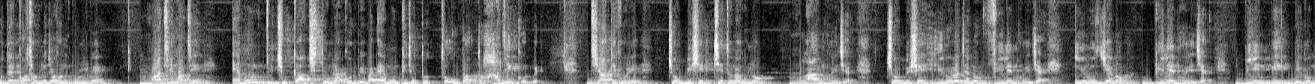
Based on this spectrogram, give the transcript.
ওদের কথাগুলো যখন বলবে, মাঝে মাঝে এমন কিছু কাজ তোমরা করবে বা এমন কিছু তথ্য উপাত্ত হাজির করবে, যাতে করে চব্বিশের চেতনাগুলো ম্লান হয়ে যায় চব্বিশে হিরোরা যেন ভিলেন হয়ে যায়, ইউনুস যেন ভিলেন হয়ে যায়, বিএনপি, বেগম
